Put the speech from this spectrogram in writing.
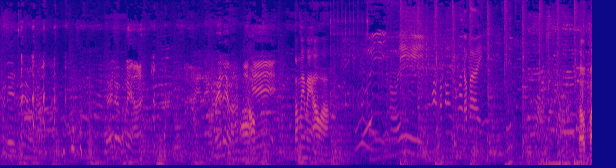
ไม่เอาไม่เอาไม่เลยวะโอเคทำไมไม่เอาอะ ต่อไป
